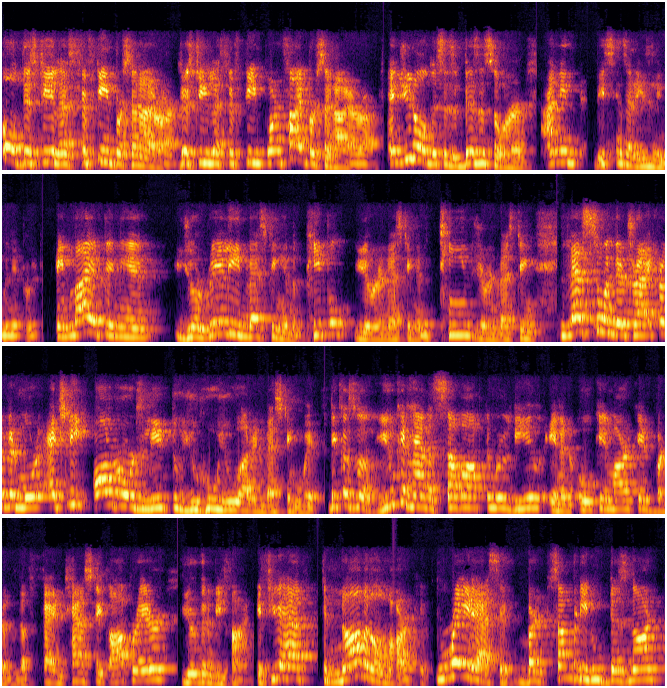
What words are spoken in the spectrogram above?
Oh, this deal has 15% IRR. This deal has 15.5% IRR. And you know this as a business owner. I mean, these things are easily manipulated. In my opinion, you're really investing in the people, you're investing in the teams, you're investing less so in their track record, more actually all roads lead to you who you are investing with. Because look, you can have a suboptimal deal in an okay market, but with a fantastic operator, you're going to be fine. If you have phenomenal market, great asset, but somebody who does not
